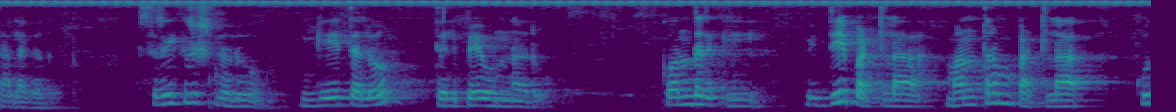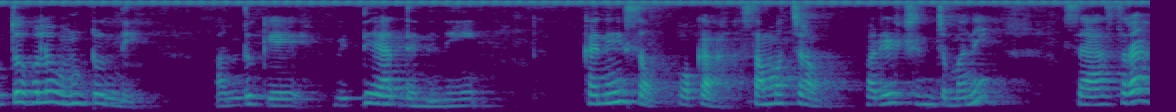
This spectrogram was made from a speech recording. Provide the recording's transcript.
కలగదు. శ్రీకృష్ణుడు గీతలో తెలిపే ఉన్నారు. కొందరికి విద్య పట్ల మంత్రం పట్ల కుతూహలం ఉంటుంది. అందుకే విద్యార్థినిని కనీసం ఒక సంవత్సరం పరీక్షించమని శాస్త్ర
